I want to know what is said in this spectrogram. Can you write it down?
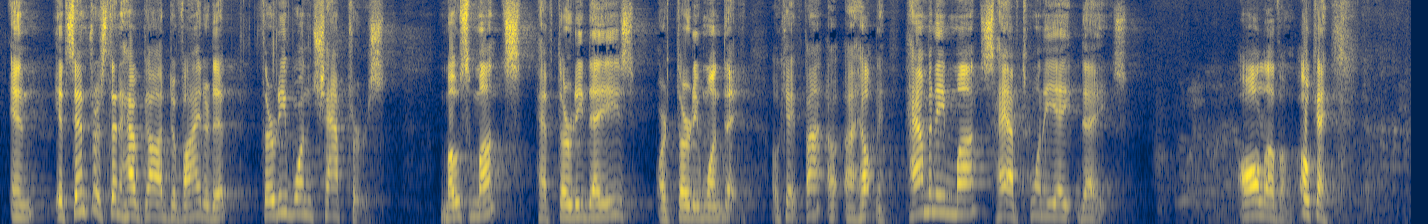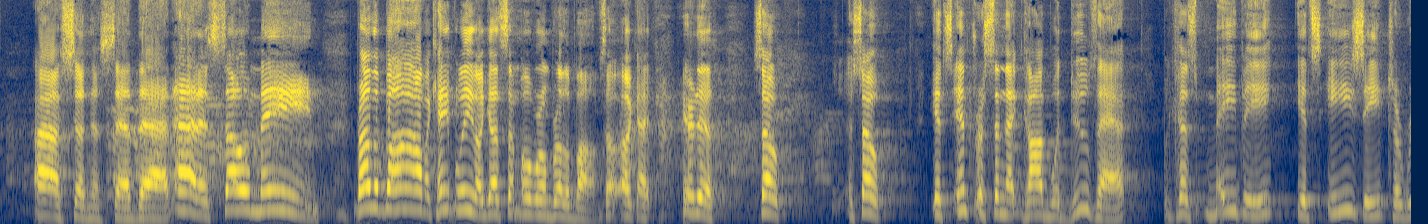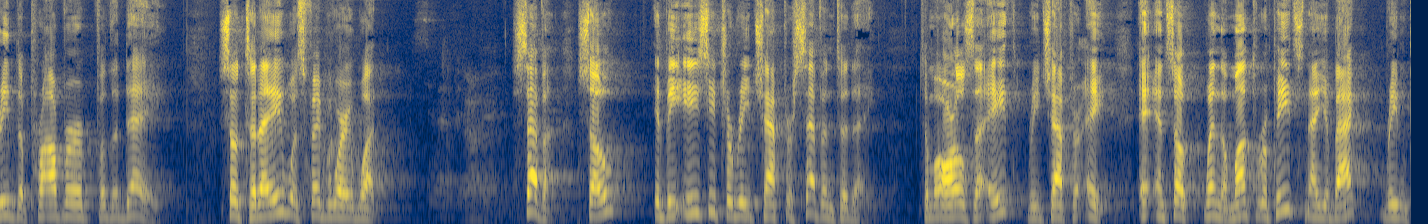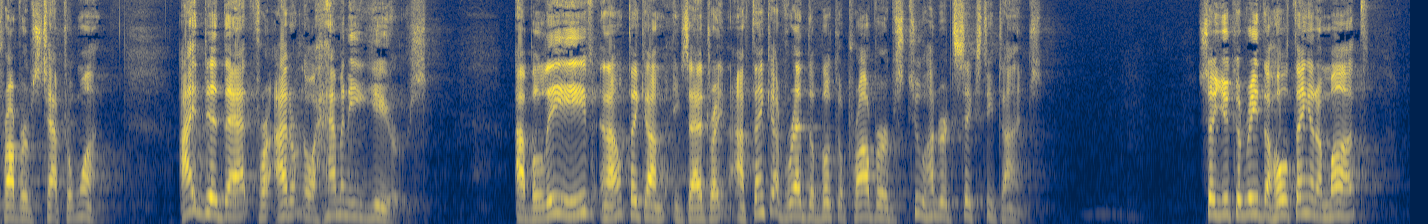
And it's interesting how God divided it 31 chapters. Most months have 30 days or 31 days. Okay, fine, uh, uh, help me. How many months have 28 days? All of them. Okay. I shouldn't have said that. That is so mean. Brother Bob, I can't believe I got something over on Brother Bob. So, okay, here it is. So, so it's interesting that God would do that because maybe it's easy to read the proverb for the day. So today was February what? Seven. So it'd be easy to read chapter seven today. Tomorrow's the eighth, read chapter eight. And so when the month repeats, now you're back reading Proverbs chapter one. I did that for I don't know how many years. I believe, and I don't think I'm exaggerating, I think I've read the book of Proverbs 260 times. So you could read the whole thing in a month,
